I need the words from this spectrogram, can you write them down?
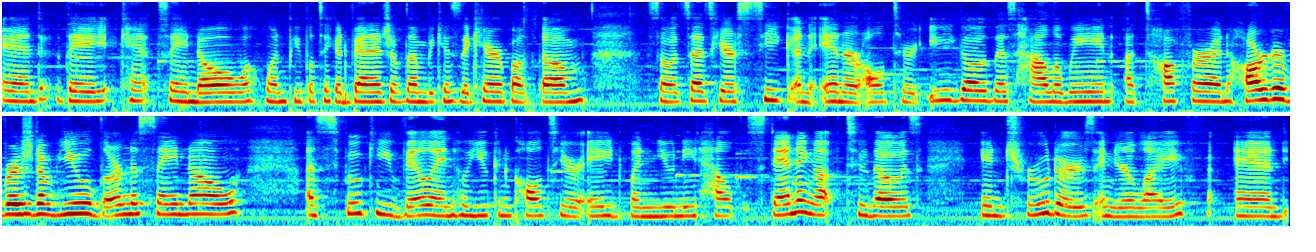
and they can't say no when people take advantage of them because they care about them. So it says here seek an inner alter ego this Halloween, a tougher and harder version of you. Learn to say no. A spooky villain who you can call to your aid when you need help standing up to those intruders in your life and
